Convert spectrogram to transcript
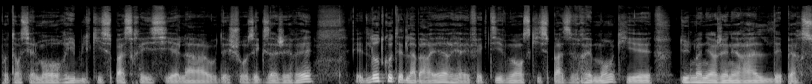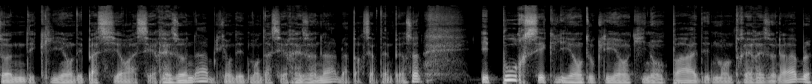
potentiellement horribles qui se passeraient ici et là ou des choses exagérées. Et de l'autre côté de la barrière, il y a effectivement ce qui se passe vraiment, qui est d'une manière générale des personnes, des clients, des patients assez raisonnables, qui ont des demandes assez raisonnables à part certaines personnes, et pour ces clientes ou clients qui n'ont pas des demandes très raisonnables,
